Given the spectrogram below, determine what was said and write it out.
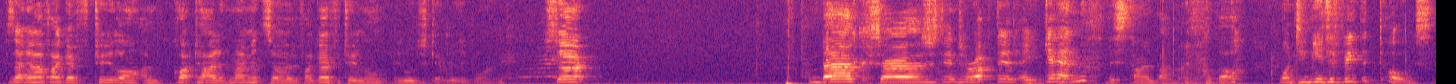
because I know if I go for too long, I'm quite tired at the moment. So if I go for too long, it'll just get really boring. So I'm back. Sorry, I was just interrupted again. This time by my mother wanting me to feed the dogs.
